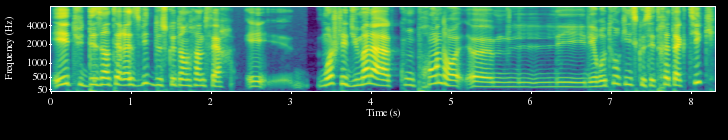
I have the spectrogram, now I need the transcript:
Et tu te désintéresses vite de ce que tu es en train de faire. Et moi, j'ai du mal à comprendre les, les, retours qui disent que c'est très tactique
